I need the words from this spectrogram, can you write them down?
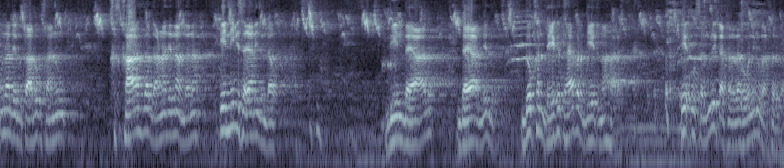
ਉਹਨਾਂ ਦੇ ਮੁਤਾਬਕ ਸਾਨੂੰ ਖਾਸ ਦਾ ਦਾਣਾ ਜਿੰਨਾ ਹੁੰਦਾ ਨਾ, ਇੰਨੀ ਵੀ ਸਜ਼ਾ ਨਹੀਂ ਦਿੰਦਾ ਉਹ। ਦੀਨ ਦਇਆਲ, ਦਇਆ ਨਿਧ, ਦੁੱਖ ਦੇਖਤ ਹੈ ਪਰ ਦੇਤ ਨਾ ਹਾਰਾ। ਇਹ ਉਹ ਸਤਿਗੁਰੂ ਹੀ ਕਰ ਸਕਦਾ, ਹੋਰ ਨਹੀਂ ਕੋਈ ਕਰ ਸਕਦਾ।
